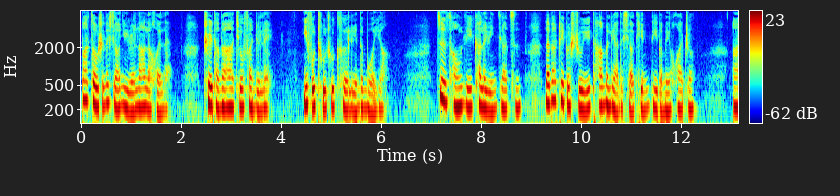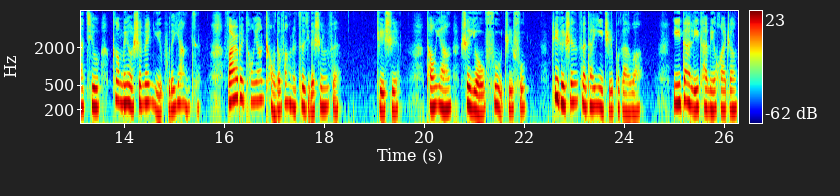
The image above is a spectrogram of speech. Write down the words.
把走神的小女人拉了回来。吃疼的阿秋泛着泪，一副楚楚可怜的模样。自从离开了云家村，来到这个属于他们俩的小天地的梅花庄。阿秋更没有身为女仆的样子，反而被童阳宠得忘了自己的身份。只是，童阳是有妇之夫，这个身份他一直不敢忘。一旦离开梅花庄，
